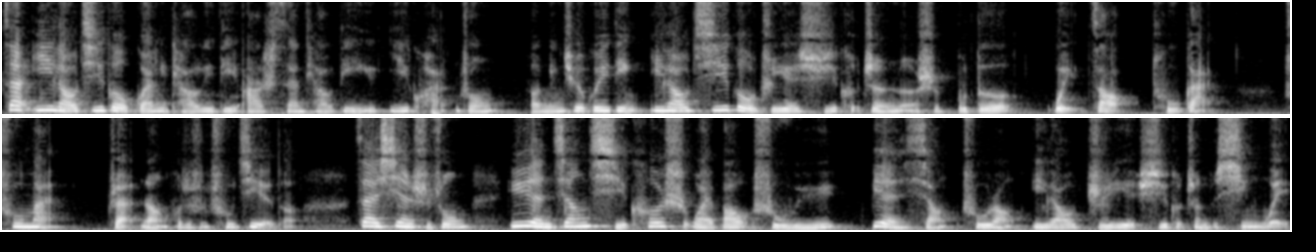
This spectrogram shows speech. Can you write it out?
在《医疗机构管理条例》第二十三条第一款中，呃，明确规定，医疗机构执业许可证呢是不得伪造、涂改、出卖、转让或者是出借的。在现实中，医院将其科室外包属于变相出让医疗执业许可证的行为，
